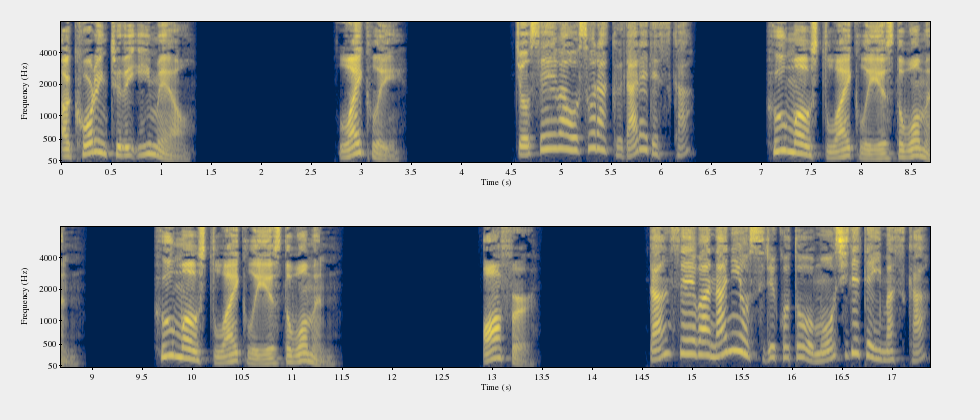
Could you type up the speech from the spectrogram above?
According to the email. Likely. 女性はおそらく誰ですか Who most likely is the woman? Who most likely is the woman? Offer. 男性は何をすることを申し出ていますか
